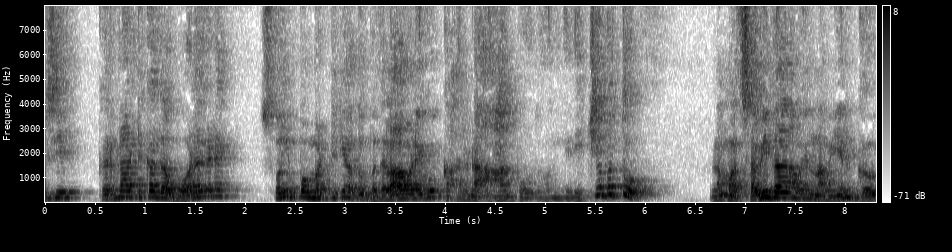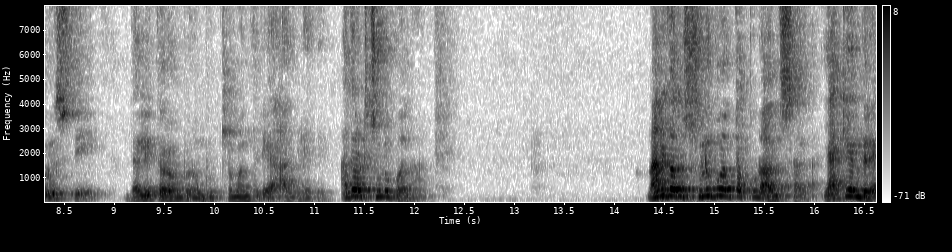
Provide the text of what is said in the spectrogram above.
see ಕರ್ನಾಟಕದ ಒಳಗಡೆ ಸ್ವಲ್ಪ ಮಟ್ಟಿಗೆ ಅದು ಬದಲಾವಣೆಗೂ ಕಾರಣ ಆಗ್ಬೋದು ನಿರೀಕ್ಷೆ ಮತ್ತು ನಮ್ಮ ಸಂವಿಧಾನವನ್ನು ನಾವು ಏನು ಗೌರವಿಸ್ತೀವಿ? ದಲಿತರೊಬ್ಬರು ಮುಖ್ಯಮಂತ್ರಿ ಆಗಲೇಬೇಕು ಅದು ಅಷ್ಟು ಸುಲಭನ ನನಗದು ಸುಲಭ ಅಂತ ಕೂಡ ಅನಿಸಲ್ಲ. ಯಾಕೆಂದರೆ,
